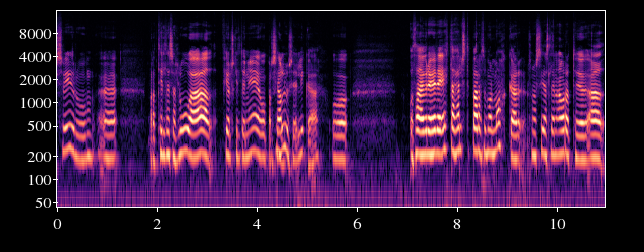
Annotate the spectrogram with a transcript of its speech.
svigrum uh, bara til þess að hlúa að fjölskyldunni og bara sjálfu sér líka og og það hefur verið eitt af helstu baráttumálum okkar svona síðastlegin áratög að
